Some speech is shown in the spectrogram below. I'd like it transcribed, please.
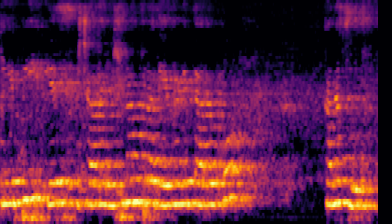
ಕೆಪಿಎಸ್ ಶಾಲೆ ವಿಶ್ವನಾಥ ದೇವನಹಳ್ಳಿ ತಾಲೂಕು ಕನಸು.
